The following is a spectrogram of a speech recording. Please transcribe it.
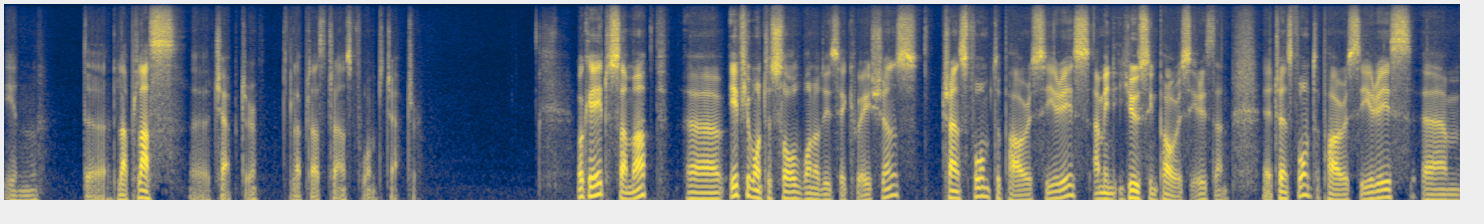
in the Laplace uh, chapter, Laplace transforms chapter. Okay, to sum up, uh, if you want to solve one of these equations, transform to power series, I mean using power series then, uh, transform to power series, um,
